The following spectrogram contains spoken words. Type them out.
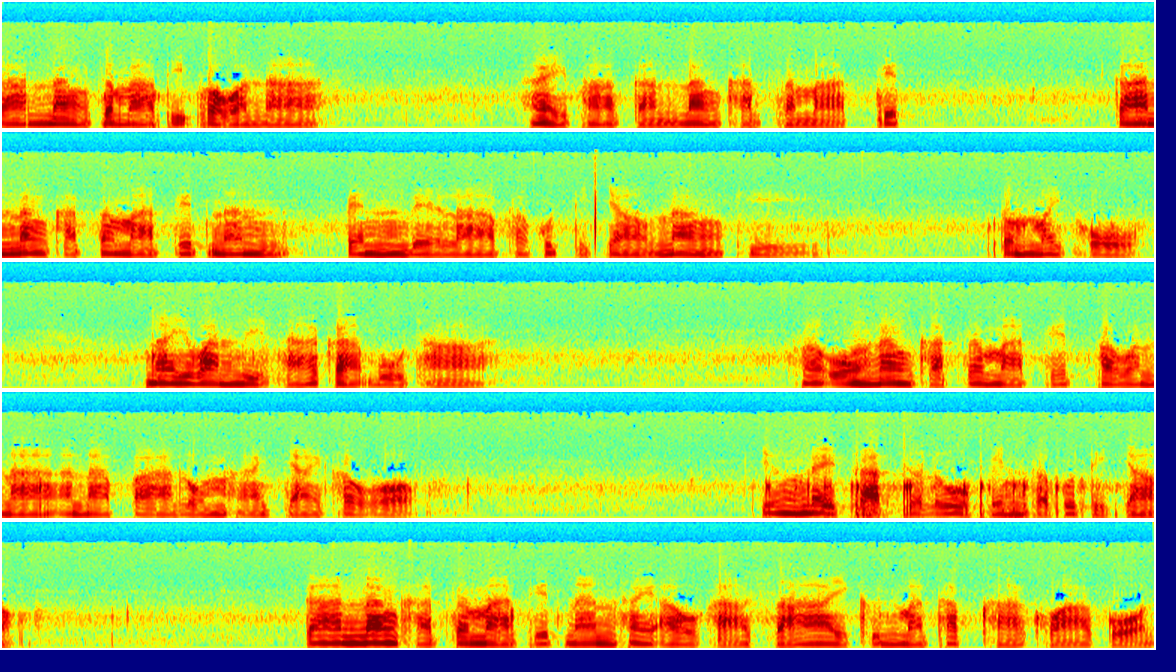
การนั่งสมาธิภาวนา ให้พากันนั่งขัดสมาธิการนั่งขัดสมาธินั้นเป็นเวลาพระพุทธเจ้านั่งที่ต้นไมโพในวันวิสาขาบูชา พระองค์นั่งขัดสมาธิภาวนาอนาปาลมหายใจเข้าออก จึงได้ตรัสรู้เป็นพระพุทธเจ้า การนั่งขัดสมาธินั้นให้เอาขาซ้ายขึ้นมาทับขาขวาก่อน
